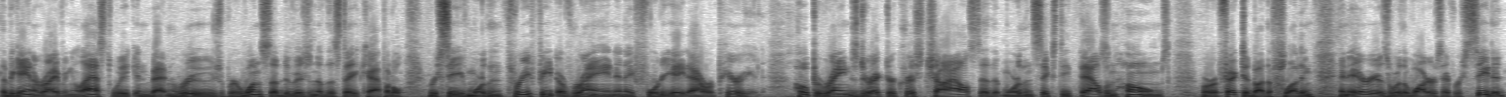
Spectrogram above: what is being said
that began arriving last week in Baton Rouge, where one subdivision of the state capital received more than three feet of rain in a 48 hour period. Hope Reigns director Chris Childs said that more than 60,000 homes were affected by the flooding in areas where the water waters have receded,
